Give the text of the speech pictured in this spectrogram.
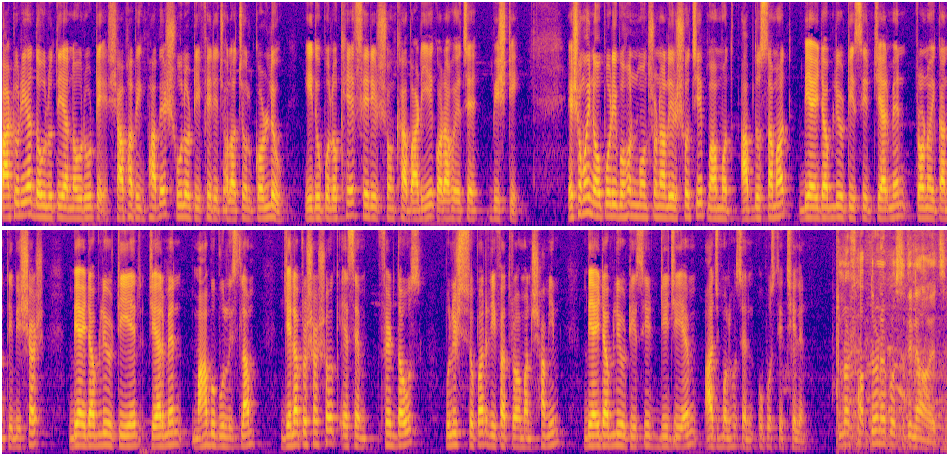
পাটুরিয়া দৌলতিয়া নৌ রুটে স্বাভাবিকভাবে ষোলোটি ফেরি চলাচল করলেও ঈদ উপলক্ষে ফেরির সংখ্যা বাড়িয়ে করা হয়েছে বিশটি। এ সময় নৌপরিবহন মন্ত্রণালয়ের সচিব মোহাম্মদ আব্দুস সামাদ, বিআইডব্লিউটিসির চেয়ারম্যান প্রণয়কান্তি বিশ্বাস বিআইডব্লিউটি এর চেয়ারম্যান মাহবুবুল ইসলাম, জেলা প্রশাসক S M Ferdous police super Rifat Rahman Shamim, বিআইডব্লিউটিসির ডিজিএম আজমল হোসেন উপস্থিত ছিলেন। আমরা সব ধরনের প্রস্তুতি নেওয়া হয়েছে।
